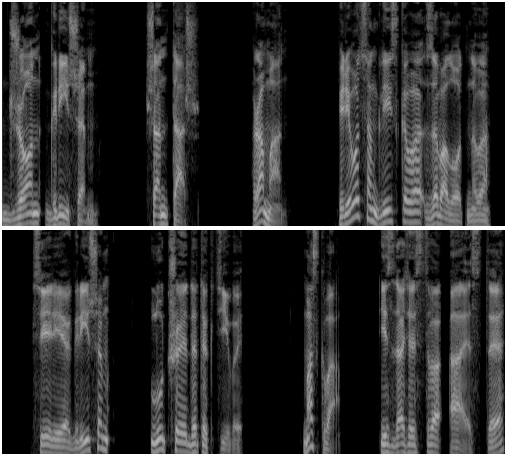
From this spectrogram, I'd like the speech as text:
Джон Гришем. Шантаж. Роман. Перевод с английского Заболотного. Серия Гришем «Лучшие детективы». Москва. Издательство АСТ.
